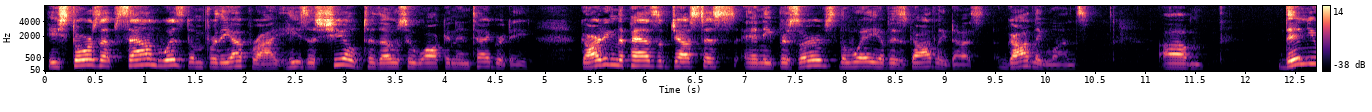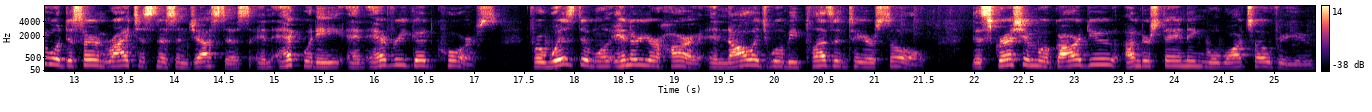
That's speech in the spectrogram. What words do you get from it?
He stores up sound wisdom for the upright. He's a shield to those who walk in integrity, guarding the paths of justice, and he preserves the way of his godly, does, godly ones. Um, then you will discern righteousness and justice, and equity and every good course. For wisdom will enter your heart, and knowledge will be pleasant to your soul. Discretion will guard you, understanding will watch over you,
